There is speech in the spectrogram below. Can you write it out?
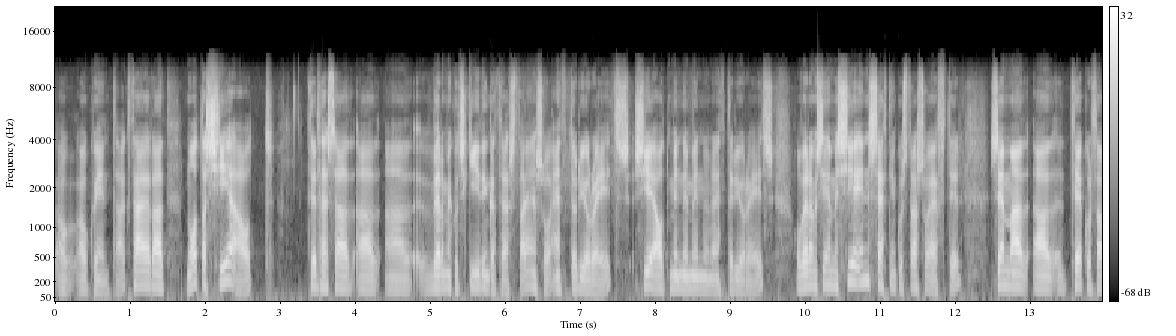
á ákveð eintak, það er að nota sé átt til þess að, að, að vera með einhvern skýringatesta eins og enter your age, sé átt minni minni en enter your age og vera með síðan með sé innsetningu strax og eftir sem að, að tekur þá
